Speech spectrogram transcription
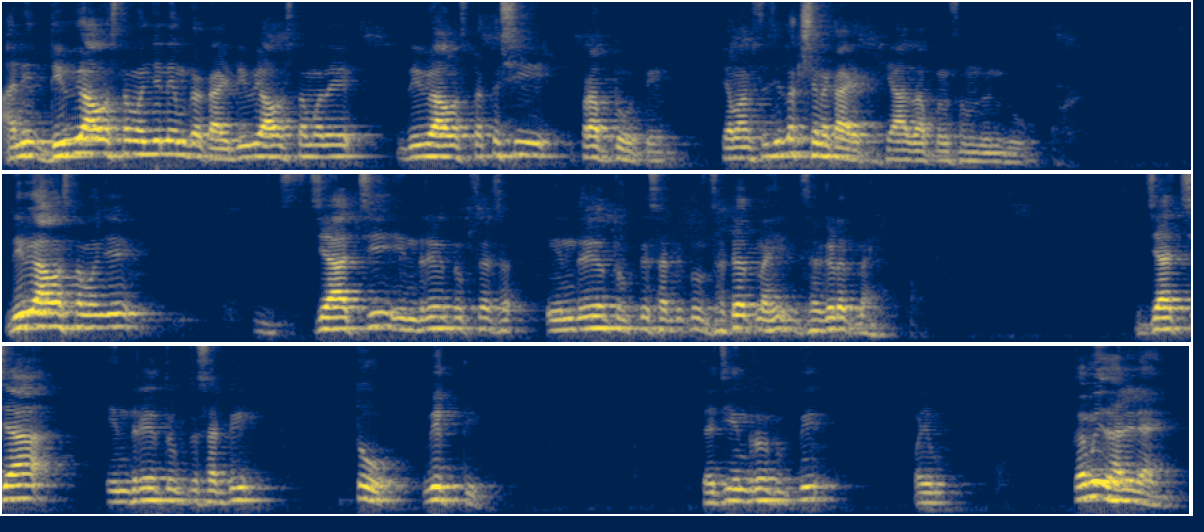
आणि दिव्य अवस्था म्हणजे नेमकं काय? दिव्य अवस्थामध्ये दिव्य अवस्था कशी प्राप्त होते? त्या माणसाची लक्षणं काय आहेत? हे आज आपण समजून घेऊ. दिव्य अवस्था म्हणजे ज्याची इंद्रिय तृप्ती इंद्रिय तृप्तीसाठी तो झटत नाही झगडत नाही. ज्याच्या इंद्रिय तृप्तीसाठी तो व्यक्ती. त्याची इंद्रतृप्ती म्हणजे कमी झालेली आहे.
